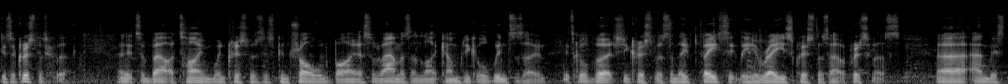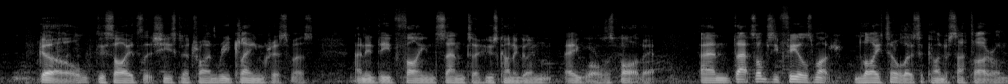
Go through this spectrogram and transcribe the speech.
It's a Christmas book. And it's about a time when Christmas is controlled by a sort of Amazon like company called Winterzone. It's called Virtually Christmas, and they've basically erase Christmas out of Christmas. Uh, and this girl decides that she's going to try and reclaim Christmas and indeed find Santa, who's kind of gone AWOL as part of it and that obviously feels much lighter, although it's a kind of satire on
